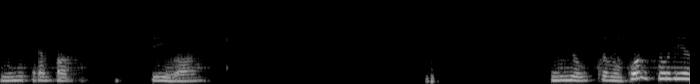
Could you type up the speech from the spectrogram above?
Мені треба біла. В цьому контурі,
